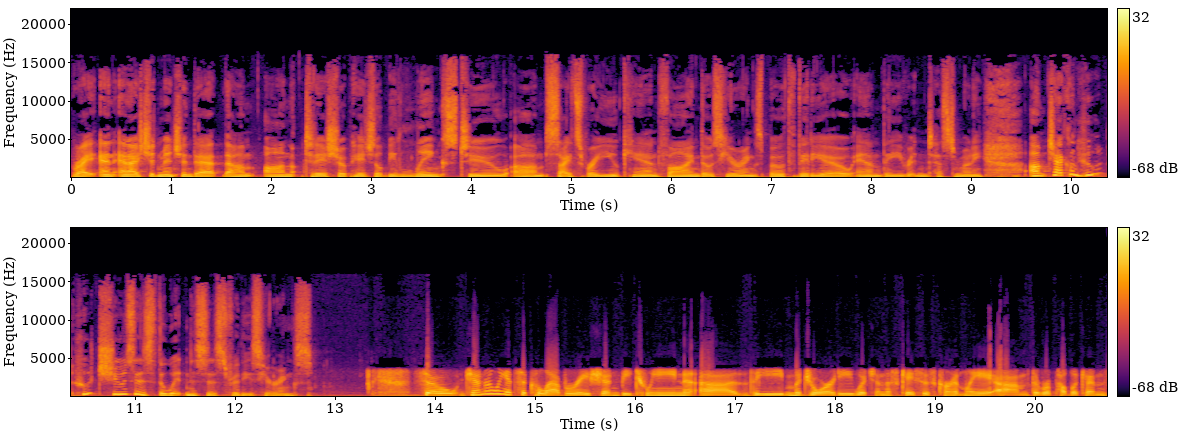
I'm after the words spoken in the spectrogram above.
Right, and and I should mention that um, on today's show page there'll be links to um, sites where you can find those hearings, both video and the written testimony. Um, Jacqlyn, who who chooses the witnesses for these hearings? So generally, it's a collaboration between uh, the majority, which in this case is currently um, the Republicans,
